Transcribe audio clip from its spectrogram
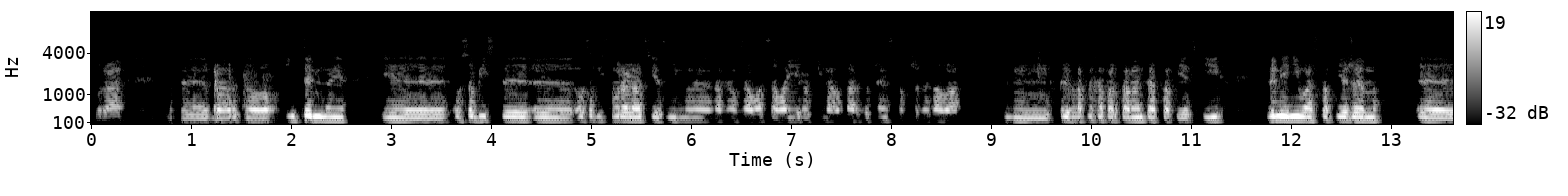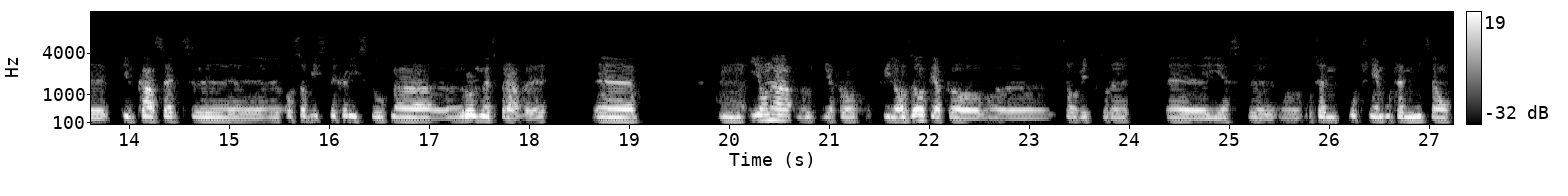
która bardzo intymny E, osobisty, e, osobistą relację z nim nawiązała. Cała jej rodzina bardzo często przebywała mm, w prywatnych apartamentach papieskich. Wymieniła z papieżem e, kilkaset osobistych listów na różne sprawy. Mm, I ona, jako filozof, jako człowiek, który jest uczniem, uczennicą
